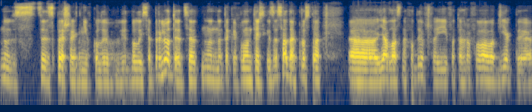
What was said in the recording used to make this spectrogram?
ну, це з перших днів, коли відбулися прильоти. Це ну, на таких волонтерських засадах. Просто е, я власне ходив і фотографував об'єкти,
